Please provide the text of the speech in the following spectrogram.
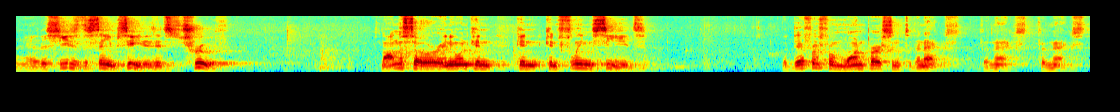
Uh, the seed is the same seed. It's truth. It's not in the sower. Anyone can can can fling seeds. The difference from one person to the next, the next, to the next,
